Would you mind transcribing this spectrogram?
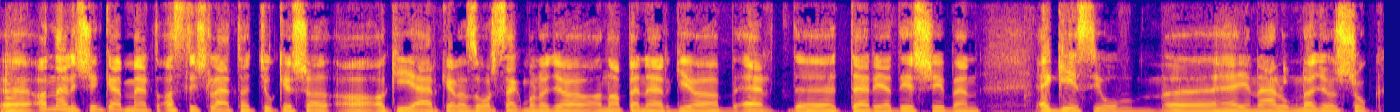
Annál is inkább, mert azt is láthatjuk, és a, a, aki jár kell az országban, hogy a, a napenergia elterjedésében egész jó helyen állunk. Nagyon sok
